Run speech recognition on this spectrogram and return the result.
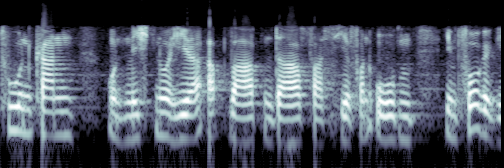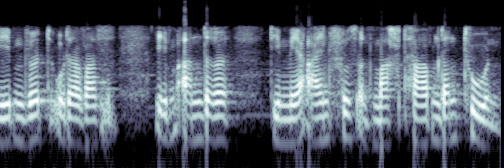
tun kann und nicht nur hier abwarten darf, was hier von oben ihm vorgegeben wird oder was eben andere, die mehr Einfluss und Macht haben, dann tun.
